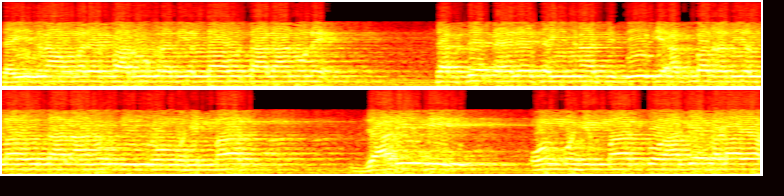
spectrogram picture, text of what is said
سیدنا عمر فاروق رضی اللہ تعالیٰ عنہ نے سب سے پہلے سیدنا صدیق اکبر رضی اللہ تعالیٰ عنہ کی جو مہمات جاری تھی۔ ان مہمات کو آگے بڑھایا۔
